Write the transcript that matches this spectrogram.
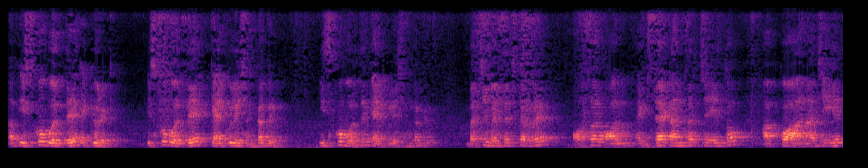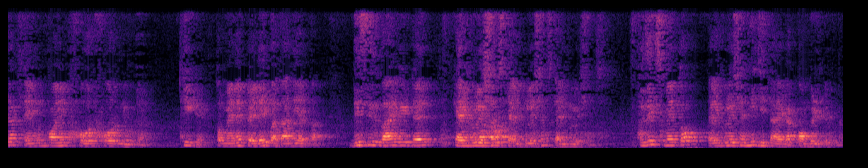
अब इसको बोलते हैं एक्यूरेट इसको बोलते हैं कैलकुलेशन का ग्रिप इसको बोलते हैं कैलकुलेशन का ग्रिप बच्चे मैसेज कर रहे और सर ऑल एग्जैक्ट आंसर चाहिए तो आपको आना चाहिए था 10.44 न्यूटन, ठीक है? तो मैंने पहले ही बता दिया था। This is why we tell calculation calculation physics में तो कैलकुलेशन ही जिताएगा कॉम्पिटेटिव में।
